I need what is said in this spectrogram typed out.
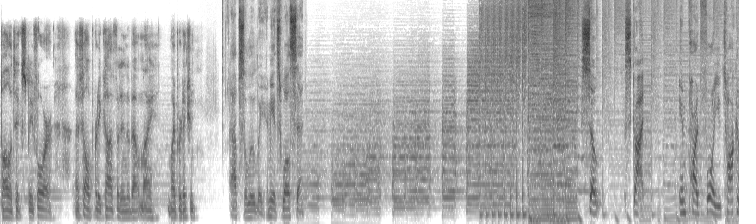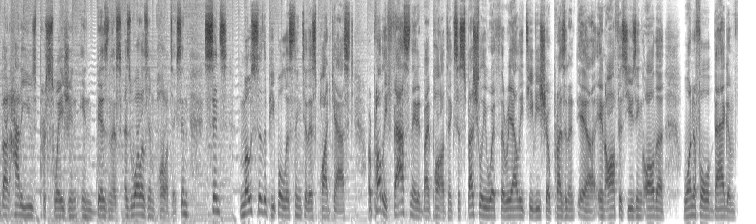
politics before, I felt pretty confident about my my prediction. Absolutely. I mean, it's well said. So, Scott, in part four, you talk about how to use persuasion in business as well as in politics. And since most of the people listening to this podcast are probably fascinated by politics, especially with the reality TV show President uh, in Office using all the wonderful bag of,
